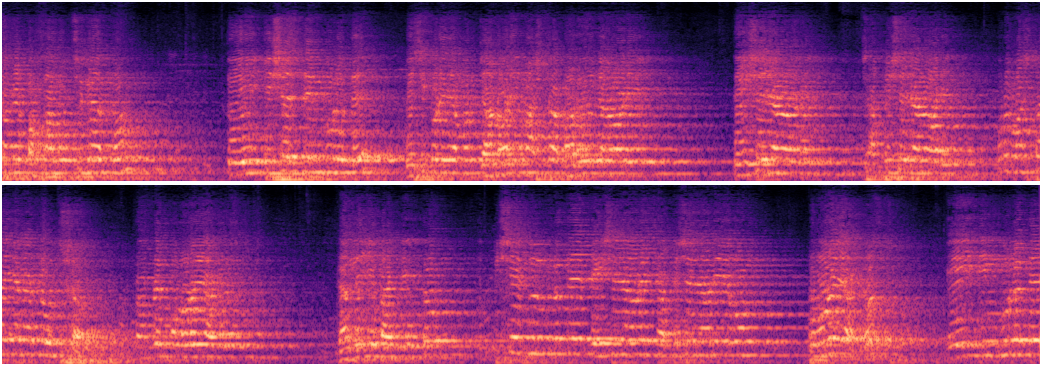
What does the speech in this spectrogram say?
সঙ্গে কথা হচ্ছিল এখন। তো এই বিশেষ দিনগুলোতে, বেশি করে যেমন জানুয়ারি মাসটা বারোই জানুয়ারি, তেইশে জানুয়ারি ছাব্বিশে জানুয়ারি, পুরো মাসটাই যেন একটা উৎসব। তারপরে পনেরোই আগস্ট গান্ধীজি বার্থডে তো বিশেষ দিনগুলোতে তেইশে জানুয়ারি, ছাব্বিশে জানুয়ারি এবং পনেরোই আগস্ট, এই দিনগুলোতে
